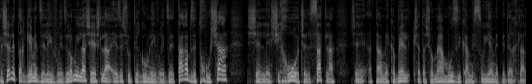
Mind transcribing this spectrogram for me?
קשה לתרגם את זה לעברית, זה לא מילה שיש לה איזשהו תרגום לעברית, זה טראב זה תחושה של שכרות, של סאטלה, שאתה מקבל כשאתה שומע מוזיקה מסוימת, בדרך כלל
